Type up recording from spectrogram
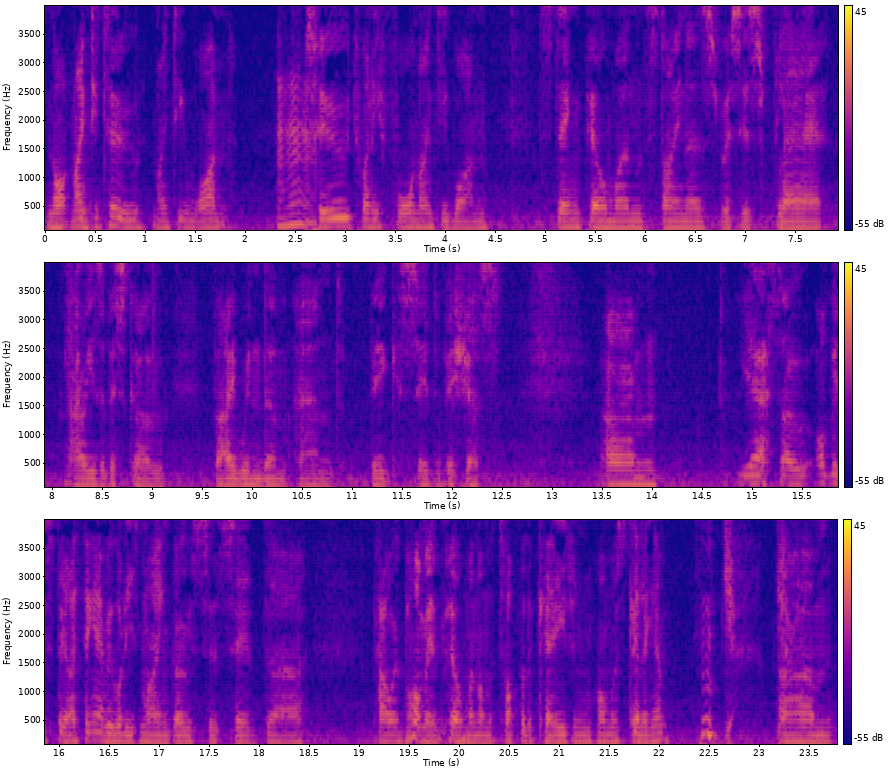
not 92, 91. 2 24 91. Sting, Pillman, Steiners versus Flair, Larry Zbyszko, Barry Windham, and Big Sid Vicious. Um, yeah, so obviously, I think everybody's mind goes to Sid uh, power bombing Pillman on the top of the cage and almost killing him. Yeah. Um,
